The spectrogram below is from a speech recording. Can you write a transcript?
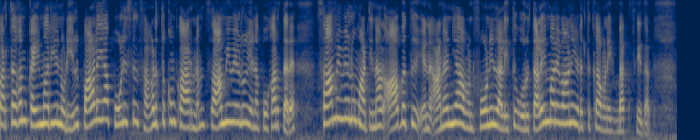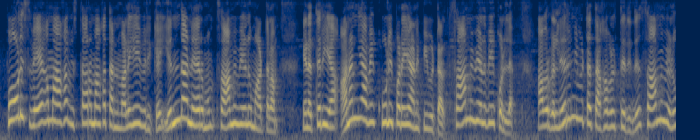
வர்த்தகம் கைமாறிய நொடியில் பாளையா போலீசில் சகலத்துக்கும் காரணம் சாமிவேலு என புகார் தர சாமிவேலு மாட்டினால் ஆபத்து என அனன்யா அவன் போனில் அழைத்து ஒரு தலைமறைவான இடத்துக்கு அவனை பேக் செய்தார் போலீஸ் வேகமாக விஸ்தாரமாக தன் வலையை விரிக்க எந்த நேரமும் சாமிவேலு மாட்டலாம் என தெரிய அனன்யாவை கூலிப்படையை அனுப்பிவிட்டாள். சாமிவேலுவை கொல்ல அவர்கள் நெருங்கிவிட்ட தகவல் தெரிந்து சாமிவேலு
